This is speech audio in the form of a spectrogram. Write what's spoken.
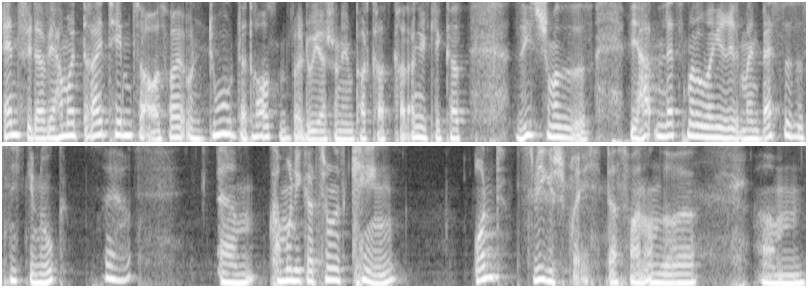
entweder, wir haben heute drei Themen zur Auswahl und du da draußen, weil du ja schon den Podcast gerade angeklickt hast, siehst schon, was es ist. Wir hatten letztes Mal darüber geredet, mein Bestes ist nicht genug. Ja. Ähm, Kommunikation ist King und Zwiegespräch. Das waren unsere. Ähm,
